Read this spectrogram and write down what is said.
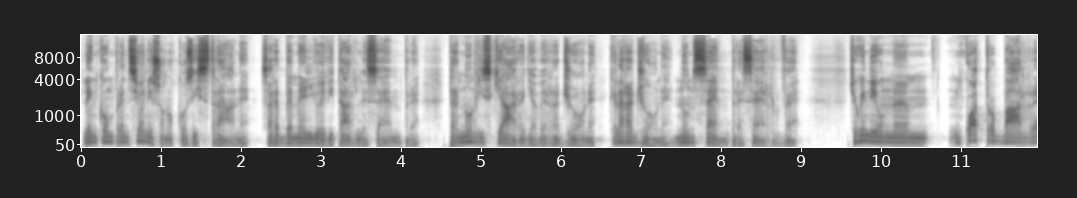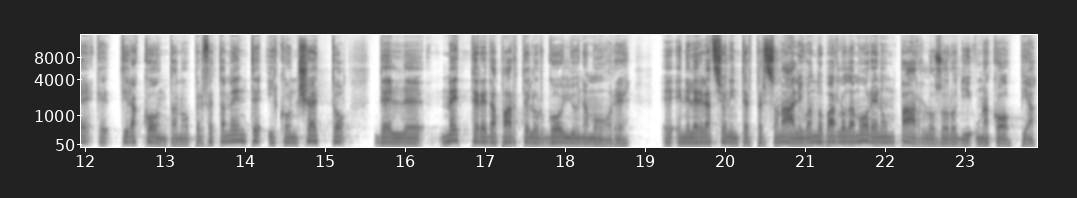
Le incomprensioni sono così strane, sarebbe meglio evitarle sempre, per non rischiare di aver ragione, che la ragione non sempre serve. C'è quindi un, um, un quattro barre che ti raccontano perfettamente il concetto del mettere da parte l'orgoglio in amore, e, nelle relazioni interpersonali. Quando parlo d'amore non parlo solo di una coppia,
